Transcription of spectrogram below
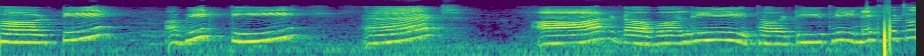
thirty अभी T H R double E thirty three next बच्चों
